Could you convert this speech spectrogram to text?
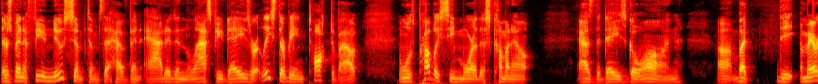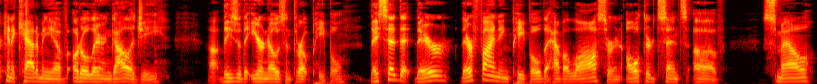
There's been a few new symptoms that have been added in the last few days, or at least they're being talked about. And we'll probably see more of this coming out as the days go on. Uh, but the American Academy of Otolaryngology, uh, these are the ear, nose, and throat people. They said that they're they're finding people that have a loss or an altered sense of smell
